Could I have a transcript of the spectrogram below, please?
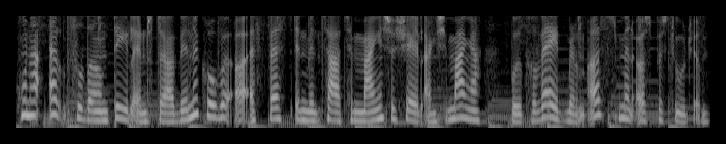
Hun har altid været en del af en større vennegruppe og er fast inventar til mange sociale arrangementer, både privat mellem os, men også på studiet,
